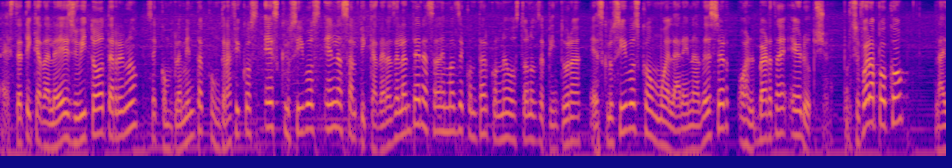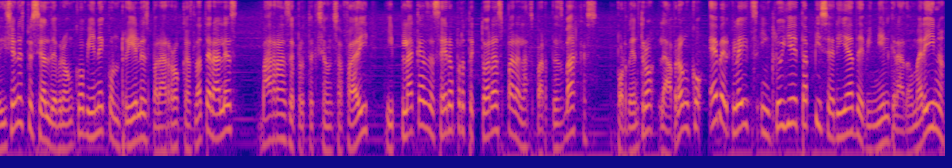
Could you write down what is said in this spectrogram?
La estética de la SUV todoterreno se complementa con gráficos exclusivos en las salpicaderas delanteras, además de contar con nuevos tonos de pintura exclusivos como el Arena Desert o el Verde Eruption. Por si fuera poco, la edición especial de Bronco viene con rieles para rocas laterales, barras de protección Safari y placas de acero protectoras para las partes bajas. Por dentro, la Bronco Everglades incluye tapicería de vinil grado marino,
